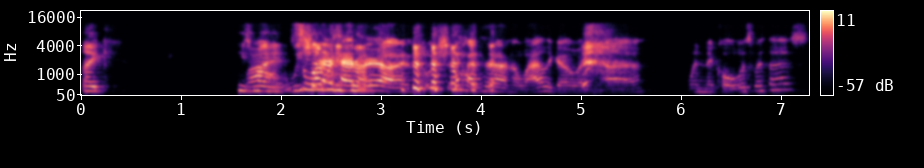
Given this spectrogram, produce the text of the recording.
Like he's wow, my we celebrity should have had her on. We should have had her on a while ago when uh when nicole was with us.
